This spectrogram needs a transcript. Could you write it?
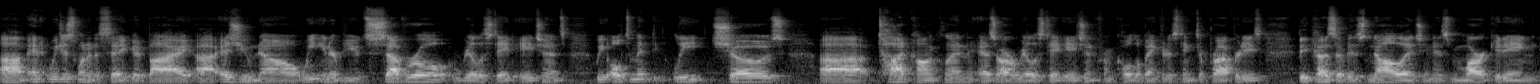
Um, and we just wanted to say goodbye. Uh, as you know, we interviewed several real estate agents. We ultimately chose uh, Todd Conklin as our real estate agent from Coldwell Banker Distinctive Properties because of his knowledge and his marketing.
